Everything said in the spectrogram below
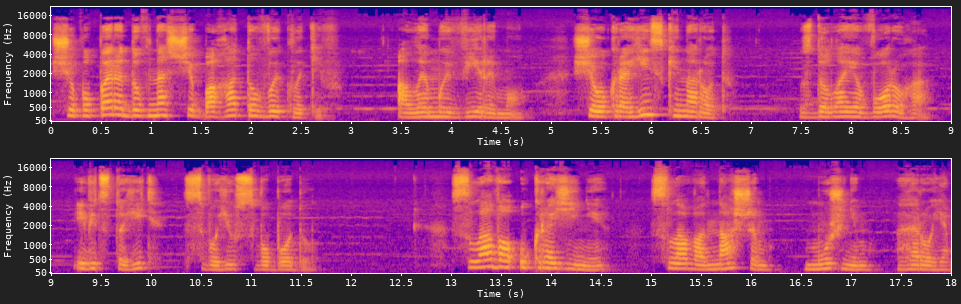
що попереду в нас ще багато викликів, але ми віримо, що український народ здолає ворога і відстоїть свою свободу. Слава Україні! Слава нашим мужнім героям!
